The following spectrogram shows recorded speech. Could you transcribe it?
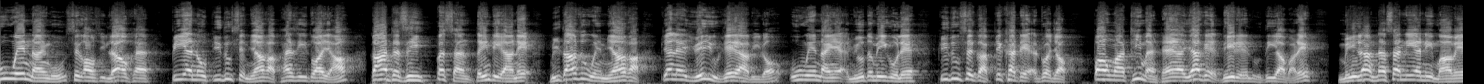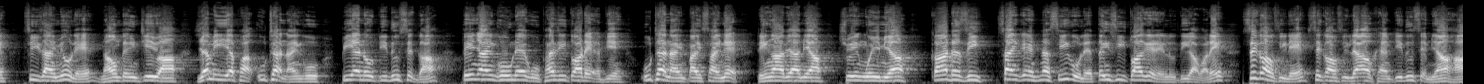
ဦးဝင်းနိုင်ကိုစစ်ကောင်စီလက်အောက်ခံ PNO ပြည်သူစစ်များကဖမ်းဆီးသွားရာကားတစ်စီးပတ်စံသိန်းတရာနဲ့မိသားစုဝင်များကပြန်လည်ရွေးယူခဲ့ရပြီးတော့ဦးဝင်းနိုင်ရဲ့အမျိုးသမီးကိုလည်းပြည်သူစစ်ကပြစ်ခတ်တဲ့အတွက်ကြောင့်ပေါင်မှာထိမှန်ဒဏ်ရာရခဲ့သေးတယ်လို့သိရပါတယ်။ မေလ22ရက်နေ့မှာပဲစီဆိုင်မြို့နယ်နောင်တိန်ကျေးရွာရက်မီရက်ဖဦးထတ်နိုင်ကို PNO ပြည်သူစစ်ကတင်းချိုင်ကုန်းထဲကိုဖမ်းဆီးသွားတဲ့အပြင်ဦးထတ်နိုင်ပိုင်ဆိုင်တဲ့ဒင်္ဂါပြားများရွှေငွေများကားတစ်စီးစိုက်ကယ်နှစ်စီးကိုလည်းတင်စီသွားခဲ့တယ်လို့သိရပါတယ်။စစ်ကောင်စီနဲ့စစ်ကောင်စီလက်အောက်ခံပြည်သူစစ်များဟာ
